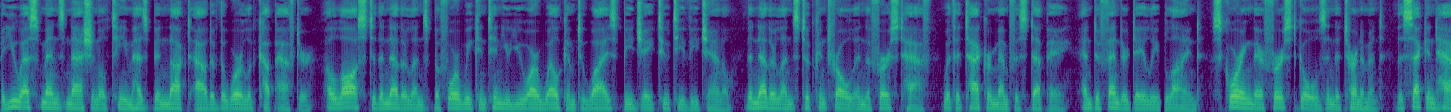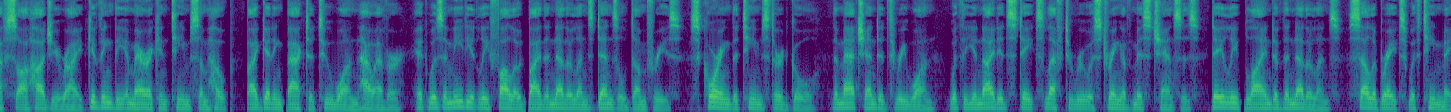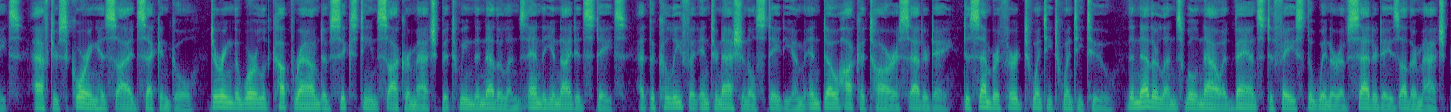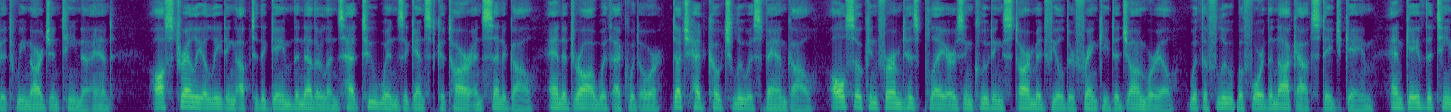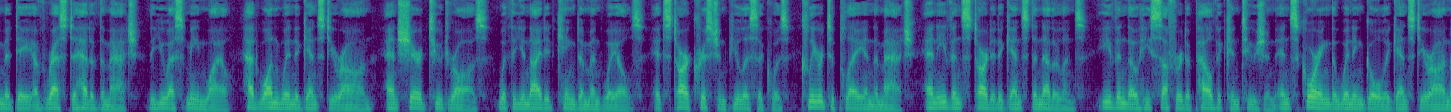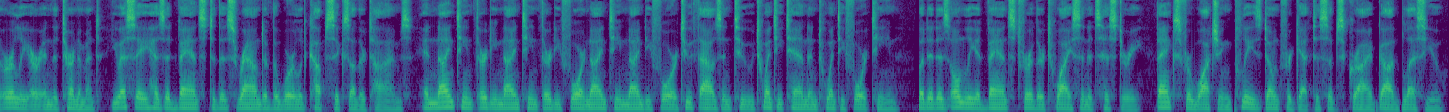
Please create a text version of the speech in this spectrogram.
The US men's national team has been knocked out of the World Cup after a loss to the Netherlands before we continue you are welcome to Wise BJ2 TV channel. The Netherlands took control in the first half with attacker Memphis Depay and defender Daley Blind scoring their first goals in the tournament. The second half saw Haji Wright giving the American team some hope by getting back to 2-1 however, it was immediately followed by the Netherlands Denzel Dumfries scoring the team's third goal. The match ended 3-1, with the United States left to rue a string of missed chances. Daley Blind of the Netherlands celebrates with teammates after scoring his side's second goal. During the World Cup round of 16 soccer match between the Netherlands and the United States at the Khalifa International Stadium in Doha, Qatar Saturday, December 3, 2022, the Netherlands will now advance to face the winner of Saturday's other match between Argentina and Australia leading up to the game the Netherlands had two wins against Qatar and Senegal and a draw with Ecuador, Dutch head coach Louis van Gaal also confirmed his players including star midfielder Frenkie de Jong were ill with the flu before the knockout stage game and gave the team a day of rest ahead of the match. The US meanwhile had one win against Iran and shared two draws with the United Kingdom and Wales. Its star Christian Pulisic was cleared to play in the match and even started against the Netherlands even though he suffered a pelvic contusion in scoring the winning goal against Iran earlier in the tournament. USA has advanced to this round of the World Cup six other times in 1930, 1934, 1994, 2002, 2010 and 2014 but it has only advanced further twice in its history. Thanks for watching please don't forget to subscribe God bless you.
